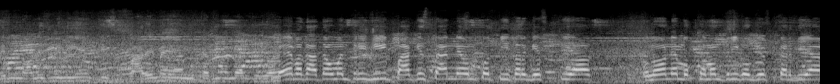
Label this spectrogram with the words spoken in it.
मेरी नॉलेज में नहीं है किस बारे में मुकदमा दर्ज हुआ। मैं बताता हूँ मंत्री जी पाकिस्तान ने उनको तीतर गिफ्ट किया। उन्होंने मुख्यमंत्री को गिफ्ट कर दिया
